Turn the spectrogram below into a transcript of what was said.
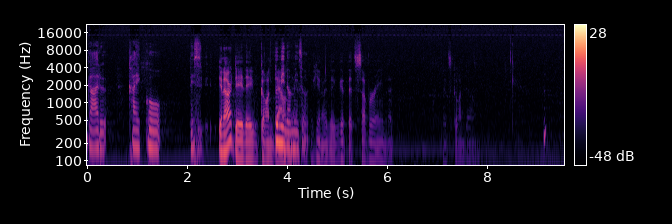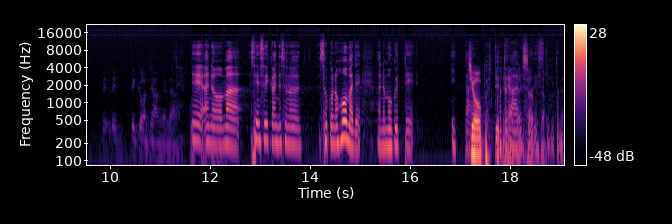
がある海溝です。In our day, they've gone down. 海の there. 溝。You know, they get that submarine that, that's gone down. They, they've, they've gone down there now. We であの.まあ潜水艦でそのそこの方まであの潜っていった。ことがあるそうです.けれども.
